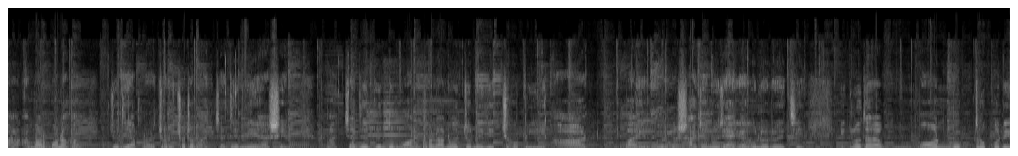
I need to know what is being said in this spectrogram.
আর আমার মনে হয় যদি আপনারা ছোটো ছোটো বাচ্চাদের নিয়ে আসেন, বাচ্চাদের কিন্তু মন ভোলানোর জন্য যে ছবি আর্ট বা এরকম একটা সাজানো জায়গাগুলো রয়েছে, এগুলো তারা মন মুগ্ধ করে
